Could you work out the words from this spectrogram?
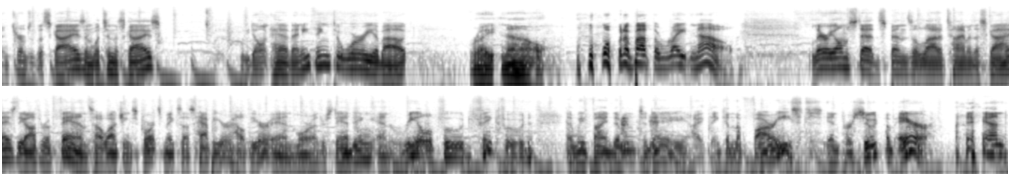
in terms of the skies and what's in the skies? We don't have anything to worry about right now. what about the right now? Larry Olmsted spends a lot of time in the skies, the author of Fans How Watching Sports Makes Us Happier, Healthier, and More Understanding, and Real Food, Fake Food. And we find him today, I think, in the Far East in pursuit of air and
